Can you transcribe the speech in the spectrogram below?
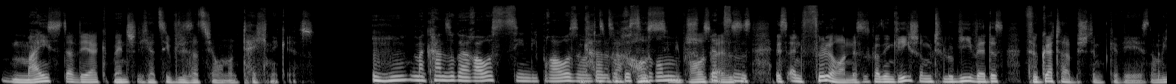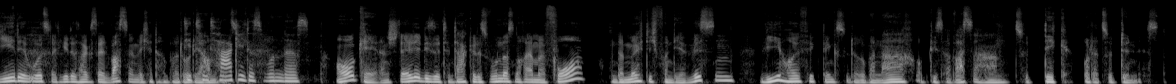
Meisterwerk menschlicher Zivilisation und Technik ist? Mhm. Man kann sogar rausziehen, die Brause, Man und dann so ein bisschen rausziehen, die Brause. Also es ist, ist ein Füllhorn. Das ist quasi in griechischer Mythologie wäre das für Götter bestimmt gewesen. Um jede Uhrzeit, jede Tageszeit, Wasser in welcher Temperatur die die haben. Tentakel des Wunders. Okay, dann stell dir diese Tentakel des Wunders noch einmal vor und dann möchte ich von dir wissen, wie häufig denkst du darüber nach, ob dieser Wasserhahn zu dick oder zu dünn ist?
